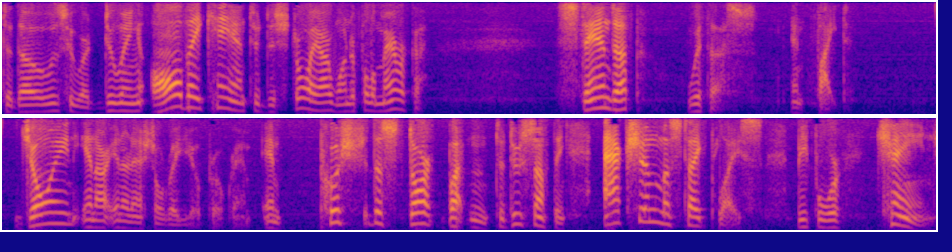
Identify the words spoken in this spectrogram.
to those who are doing all they can to destroy our wonderful America. Stand up with us and fight. Join in our international radio program and push the start button to do something. Action must take place before change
